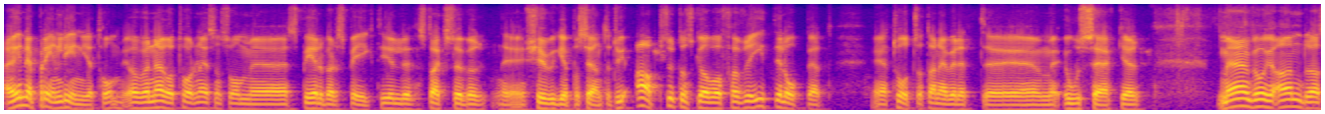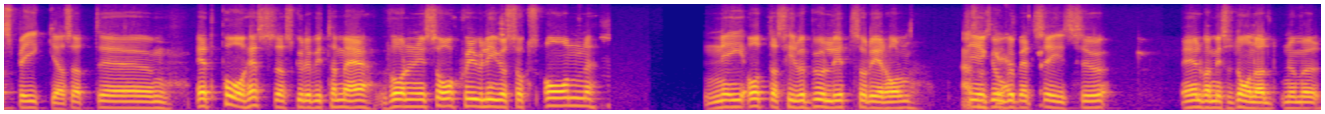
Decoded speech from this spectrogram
Jag är inne på din linje Tom. Jag var nära att ta den nästan som eh, spelvärd spik till strax över eh, 20 procent. Jag tycker absolut att han ska vara favorit i loppet trots att han är väldigt eh, osäker. Men vi har ju andra spikar så att eh, ett par hästar skulle vi ta med. Vad ni sa, 7 Liosox On. 9, 8 Silver Bullet, så Edholm. 10 Google Bet Sisu. 11 Mrs Donald, nummer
